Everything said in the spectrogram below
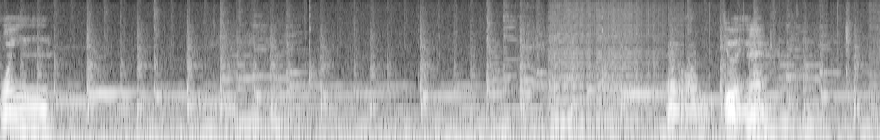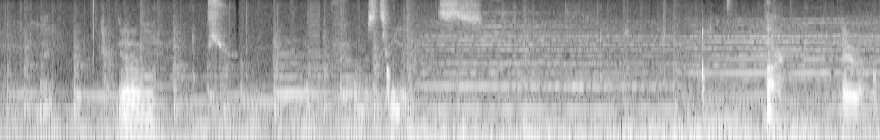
Boing. I don't know what I'm doing, man. Right. Go. Almost two minutes. Terrible.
